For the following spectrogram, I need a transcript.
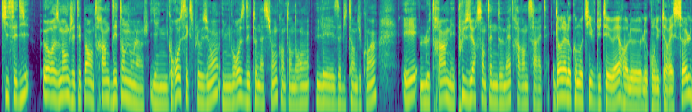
qui s'est dit Heureusement que j'étais pas en train d'étendre mon linge. Il y a une grosse explosion, une grosse détonation qu'entendront les habitants du coin et le train met plusieurs centaines de mètres avant de s'arrêter. Dans la locomotive du TER, le, conducteur est seul.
